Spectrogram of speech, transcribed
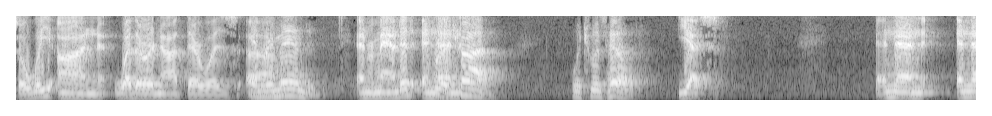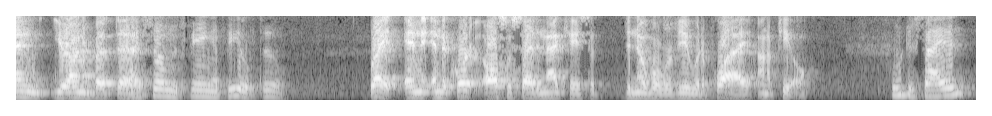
solely on whether or not there was And um, remanded and remanded, and for then a trial, which was held. yes, and then and then Your Honor, but the I assume it's being appealed, too. right, and and the court also said in that case that de novo review would apply on appeal. Who decided?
